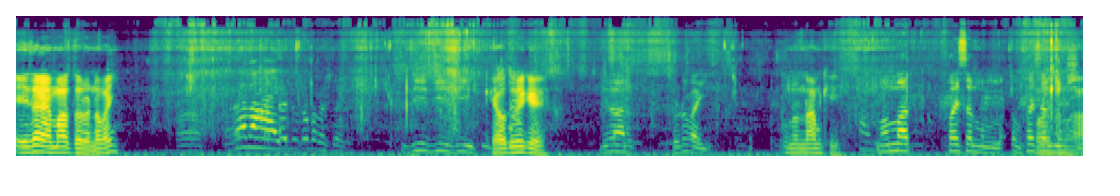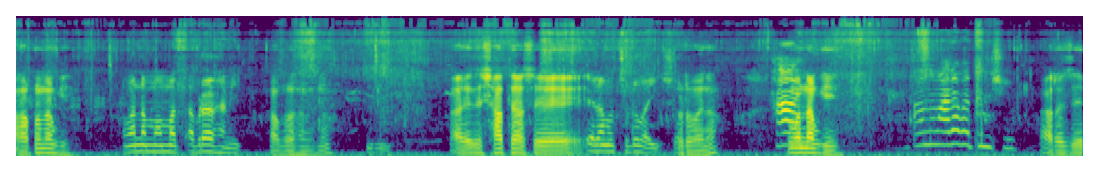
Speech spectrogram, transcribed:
এই জায়গায় মাছ ধরবে না ভাই? জি জি জি খেয়াও দেবে কে? ছোট ভাই ওনার নাম কি? মোহাম্মদ ফয়সাল মোল্লা ফয়সাল আপনার নাম কি? আমার নাম মোহাম্মদ আবরার হামিদ। আপনার হামিদ না? জি। আর এদের সাথে আছে এরা আমার ছোট ভাই ছোট ভাই না? হ্যাঁ। তোমার নাম কি? আর এই যে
